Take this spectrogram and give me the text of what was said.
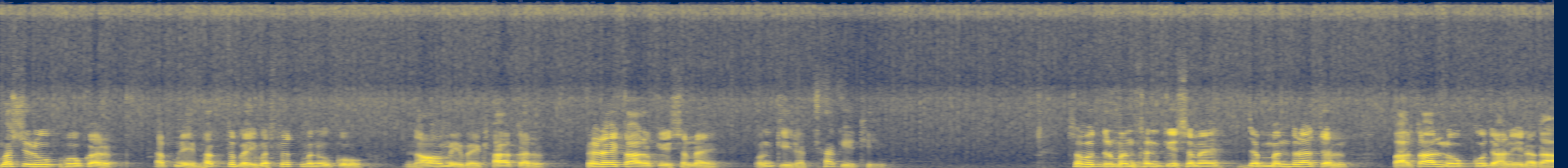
मत्स्य रूप होकर अपने भक्त वैवस्वत मनु को नाव में बैठाकर प्रलय काल के समय उनकी रक्षा की थी। समुद्र मंथन के समय जब मंद्राचल पाताल लोक को जाने लगा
